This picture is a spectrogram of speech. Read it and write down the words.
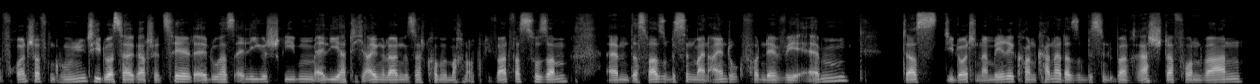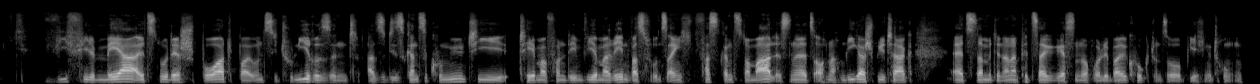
Freundschaft und Community. Du hast ja gerade schon erzählt, ey, du hast Ellie geschrieben. Ellie hat dich eingeladen und gesagt, komm, wir machen auch privat was zusammen. Ähm, das war so ein bisschen mein Eindruck von der WM, dass die Leute in Amerika und Kanada so ein bisschen überrascht davon waren, wie viel mehr als nur der Sport bei uns die Turniere sind. Also dieses ganze Community-Thema, von dem wir mal reden, was für uns eigentlich fast ganz normal ist. Ne? Jetzt auch nach dem Ligaspieltag äh, zusammen mit den anderen Pizza gegessen, noch Volleyball geguckt und so Bierchen getrunken.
